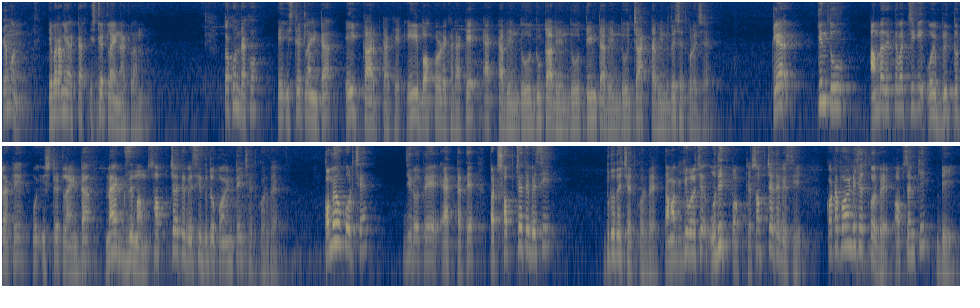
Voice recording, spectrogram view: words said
কেমন? এবার আমি একটা স্ট্রেট লাইন আঁকলাম। তখন দেখো, এই স্ট্রেট লাইনটা এই কার্ভটাকে এই বক্ররেখাটাকে একটা বিন্দু, দুটা বিন্দু, তিনটা বিন্দু, চারটা বিন্দুতে ছেদ করেছে। ক্লিয়ার কিন্তু আমরা দেখতে পাচ্ছি কি, ওই বৃত্তটাকে, ওই স্ট্রেট লাইনটা ম্যাক্সিমাম সবচাইতে বেশি দুটো পয়েন্টেই ছেদ করবে। কমেও করছে, জিরোতে, একটাতে বাট সবচেয়ে বেশি দুটোতে ছেদ করবে। তো আমাকে কি বলেছে? অধিক পক্ষে সবচেয়ে বেশি। কটা পয়েন্টে ছেদ করবে? অপশান কি? বি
